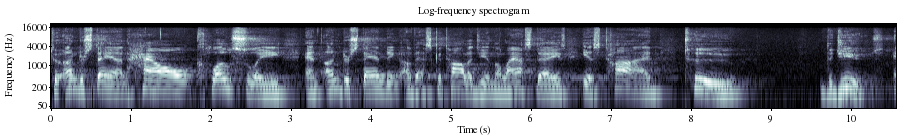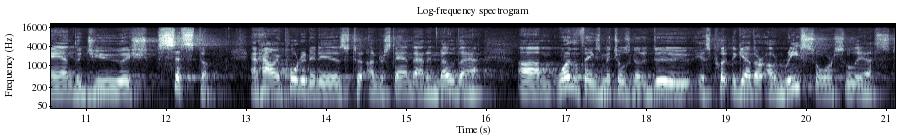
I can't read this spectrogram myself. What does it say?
to understand how closely an understanding of eschatology in the last days is tied to the Jews and the Jewish system, and how important it is to understand that and know that um, one of the things Mitchell's going to do is put together a resource list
